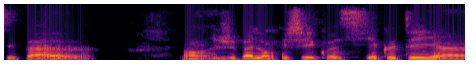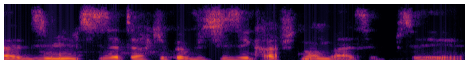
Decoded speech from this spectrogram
c'est pas euh, Enfin, je vais pas l'empêcher quoi. Si à côté il y a 10 000 utilisateurs qui peuvent l'utiliser gratuitement, bah c'est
